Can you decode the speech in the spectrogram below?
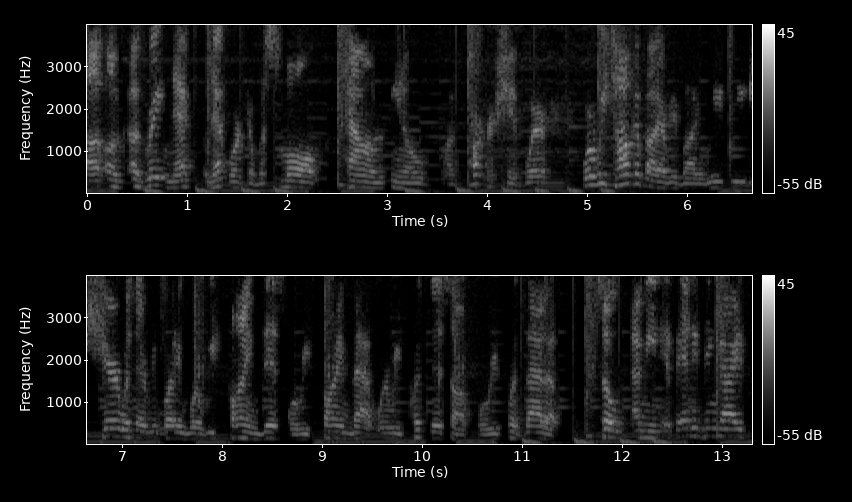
uh, a, a, great net, network of a small town, you know, partnership where where we talk about everybody. We, we share with everybody where we find this, where we find that, where we put this up, where we put that up. So, I mean, if anything, guys,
